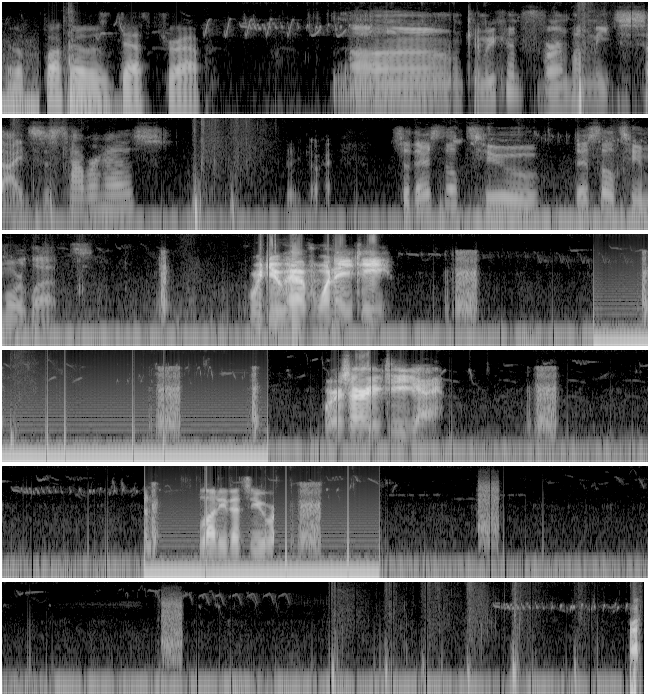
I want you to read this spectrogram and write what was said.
get the fuck out of this death trap. Um, can we confirm how many sides this tower has? Okay. So there's still two. There's still two more left. We do have one AT. Where's our AT guy? Bloody, that's you. right? Right.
